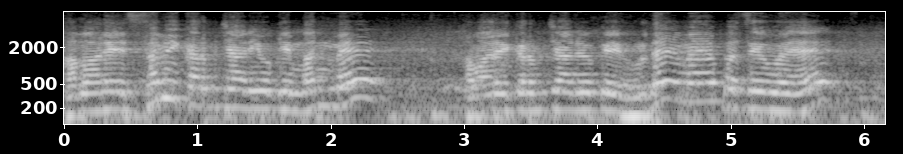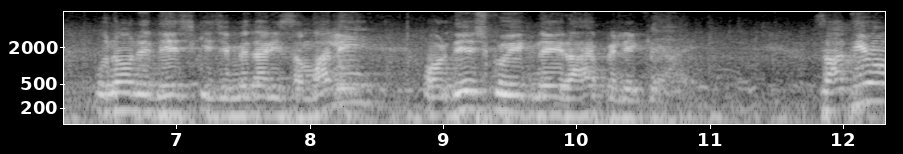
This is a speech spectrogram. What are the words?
हमारे सभी कर्मचारियों के मन में, हमारे कर्मचारियों के हृदय में बसे हुए हैं, उन्होंने देश की ज़िम्मेदारी संभाली और देश को एक नए राह पे लेके आए। साथियों,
